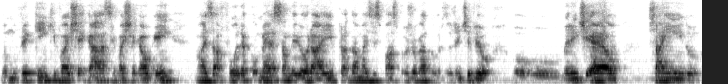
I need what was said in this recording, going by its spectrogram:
Vamos ver quem que vai chegar, se vai chegar alguém mas a folha começa a melhorar aí para dar mais espaço para os jogadores. A gente viu o, o Merentiel saindo,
